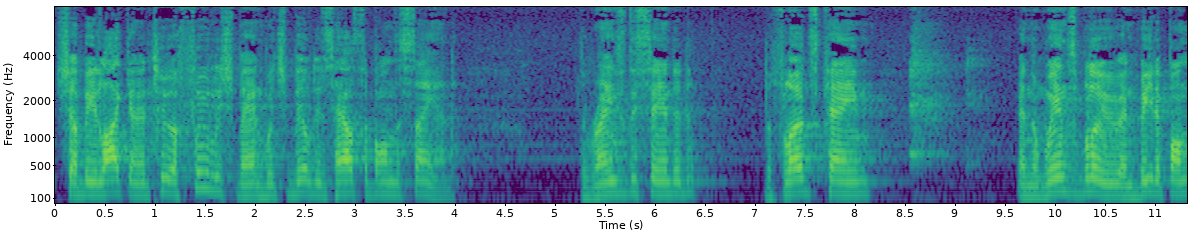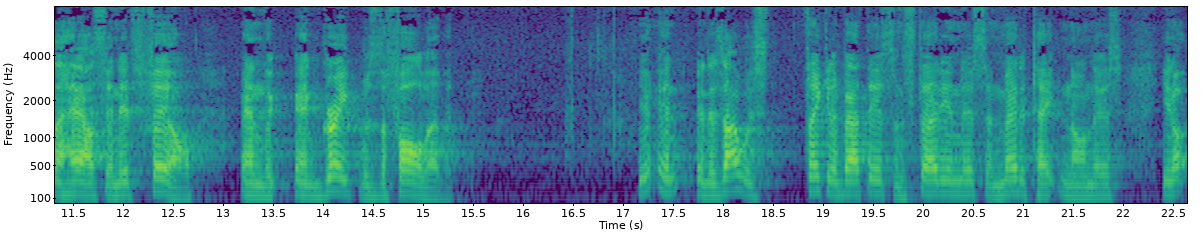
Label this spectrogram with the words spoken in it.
shall be likened unto a foolish man which built his house upon the sand. The rains descended, the floods came, and the winds blew and beat upon the house, and it fell, and, the, and great was the fall of it. And, and as I was thinking about this and studying this and meditating on this, you know,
